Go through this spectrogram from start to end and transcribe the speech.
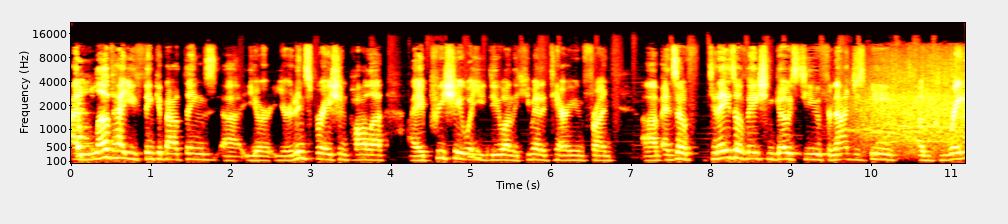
I love how you think about things. Uh, you're you're an inspiration, Paula. I appreciate what you do on the humanitarian front. Um, and so today's ovation goes to you for not just being a great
